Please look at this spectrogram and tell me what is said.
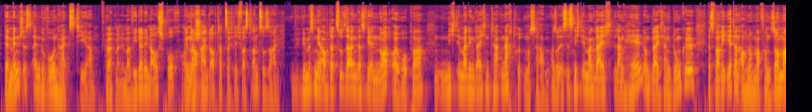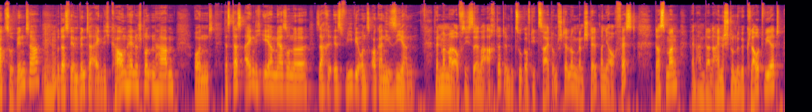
Der Mensch ist ein Gewohnheitstier. Hört man immer wieder den Ausspruch und genau. da scheint auch tatsächlich was dran zu sein. Wir müssen ja auch dazu sagen, dass wir in Nordeuropa nicht immer den gleichen Tag-Nacht-Rhythmus haben. Also es ist nicht immer gleich lang hell und gleich lang dunkel. Das variiert dann auch nochmal von Sommer zu Winter, mhm. sodass wir im Winter eigentlich kaum helle Stunden haben und dass das eigentlich eher mehr so eine Sache ist, wie wir uns organisieren. Wenn man mal auf sich selber achtet in Bezug auf die Zeitumstellung, dann stellt man ja auch fest, dass man, wenn einem dann eine Stunde geklaut wird,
